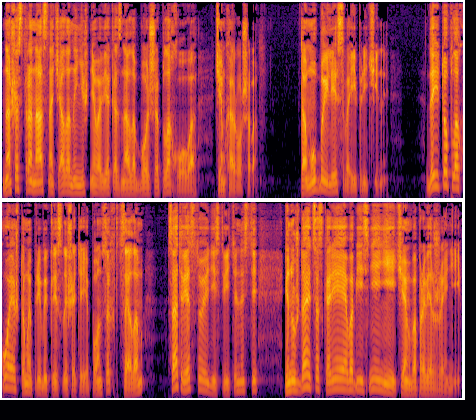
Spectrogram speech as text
наша страна с начала нынешнего века знала больше плохого, чем хорошего. Тому были свои причины. Да и то плохое, что мы привыкли слышать о японцах, в целом соответствует действительности – и нуждается скорее в объяснении, чем в опровержении.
